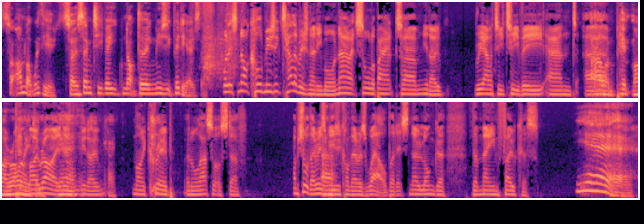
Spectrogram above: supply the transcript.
So I'm not with you. So is MTV not doing music videos then? Well, it's not called music television anymore. Now it's all about um, you know reality TV and um, oh, and Pimp My Ride. Pimp My and- Ride, yeah, and you know okay. My Crib and all that sort of stuff. I'm sure there is Uh, music on there as well, but it's no longer the main focus. Yeah,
